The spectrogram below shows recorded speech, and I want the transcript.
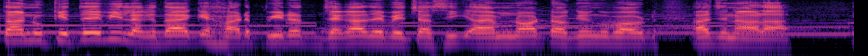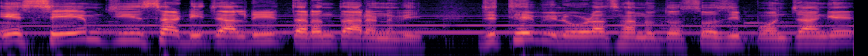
ਤੁਹਾਨੂੰ ਕਿਤੇ ਵੀ ਲੱਗਦਾ ਕਿ ਹੜ੍ਹ ਪੀੜਤ ਜਗ੍ਹਾ ਦੇ ਵਿੱਚ ਅਸੀਂ I am not talking about Ajnala. ਇਹ ਸੇਮ ਚੀਜ਼ ਸਾਡੀ ਚੱਲ ਰਹੀ ਤਰਨ ਤਾਰਨ ਵੀ। ਜਿੱਥੇ ਵੀ ਲੋੜ ਆ ਸਾਨੂੰ ਦੱਸੋ, ਅਸੀਂ ਪਹੁੰਚਾਂਗੇ।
